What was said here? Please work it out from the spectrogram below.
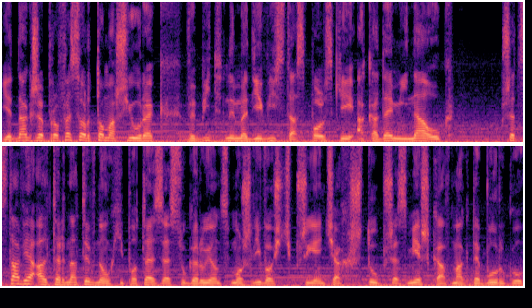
Jednakże profesor Tomasz Jurek, wybitny mediewista z Polskiej Akademii Nauk, przedstawia alternatywną hipotezę, sugerując możliwość przyjęcia chrztu przez Mieszka w Magdeburgu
